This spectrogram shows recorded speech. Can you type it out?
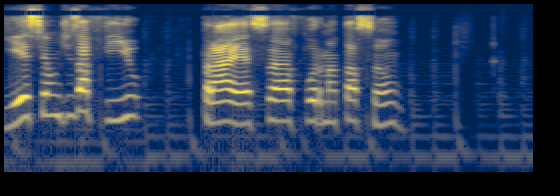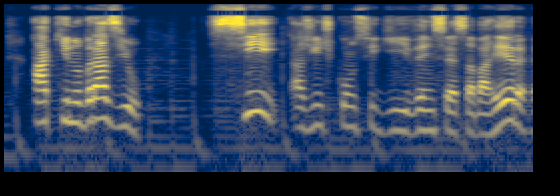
E esse é um desafio para essa formatação aqui no Brasil. Se a gente conseguir vencer essa barreira,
